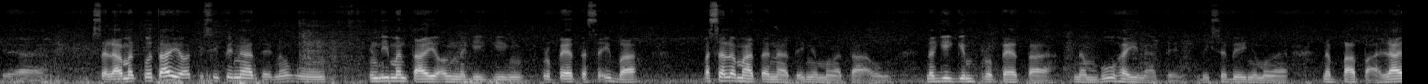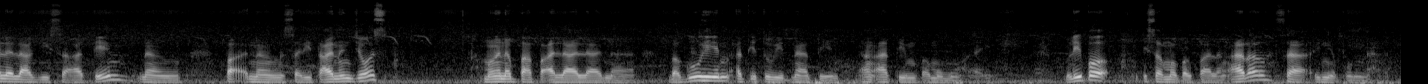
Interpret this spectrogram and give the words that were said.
Kaya salamat po tayo at isipin natin no, kung hindi man tayo ang nagiging propeta sa iba, pasalamatan natin yung mga taong nagiging propeta ng buhay natin. Ibig sabihin yung mga nagpapaalala lagi sa atin ng, pa, ng salita ng Diyos, mga nagpapaalala na baguhin at ituwid natin ang ating pamumuhay. Muli po, isang mapagpalang araw sa inyo pong lahat.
